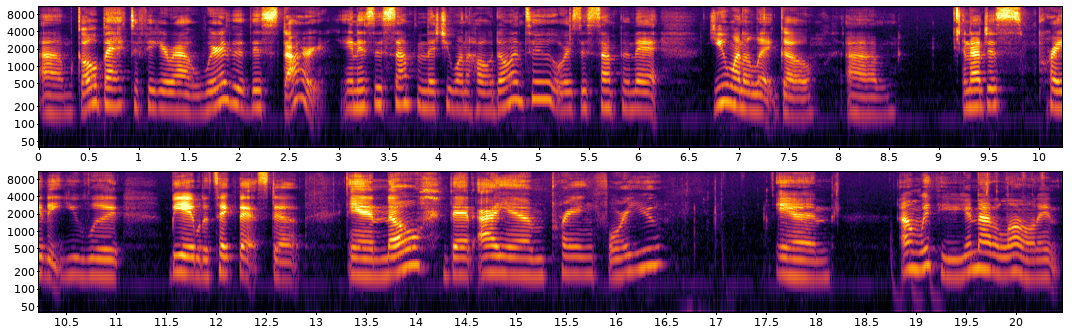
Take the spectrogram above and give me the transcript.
Um, go back to figure out where did this start? And is this something that you want to hold on to, or is this something that you want to let go? Um, and I just pray that you would be able to take that step and know that I am praying for you and I'm with you. You're not alone. And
